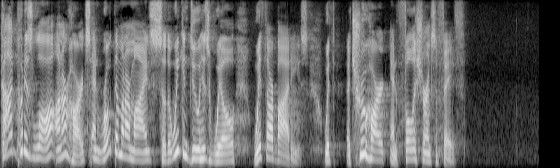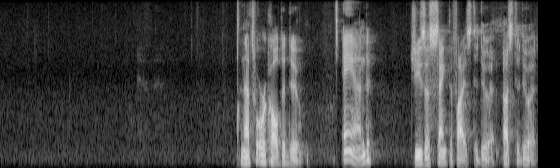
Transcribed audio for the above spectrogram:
God put His law on our hearts and wrote them on our minds so that we can do His will with our bodies, with a true heart and full assurance of faith. And that's what we're called to do. And Jesus sanctifies to do it, us to do it.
